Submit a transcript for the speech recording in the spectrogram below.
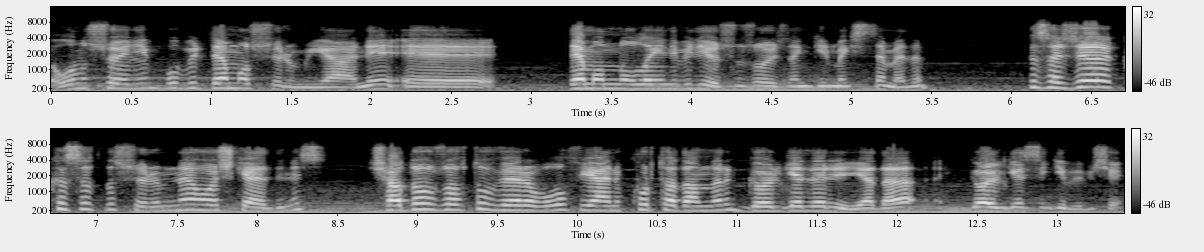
onu söyleyeyim. Bu bir demo sürümü yani. E, demonun olayını biliyorsunuz o yüzden girmek istemedim. Kısaca kısıtlı sürümle hoş geldiniz. Shadows of the Werewolf yani kurt adamların gölgeleri ya da gölgesi gibi bir şey.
